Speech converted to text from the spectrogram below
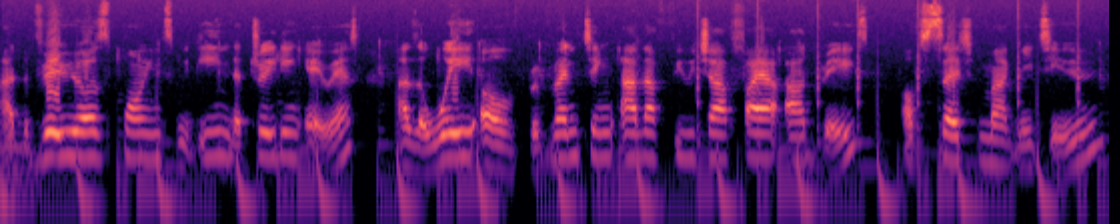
at various points within the trading areas as a way of preventing other future fire outbreaks of such magnitude.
